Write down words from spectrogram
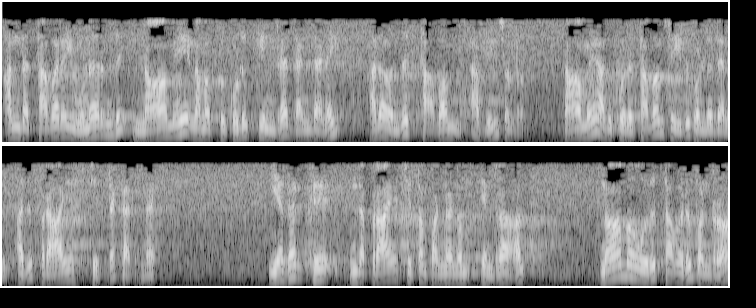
அந்த தவறை உணர்ந்து நாமே நமக்கு கொடுக்கின்ற தண்டனை அத வந்து தவம் அப்படின்னு சொல்றோம். நாமே அதுக்கு ஒரு தவம் செய்து கொள்ளுதல். அது பிராயஷ்சித்த கர்ம. எதற்கு இந்த பிராயச்சித்தம் பண்ணணும் என்றால் நாம ஒரு தவறு பண்றோம்.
